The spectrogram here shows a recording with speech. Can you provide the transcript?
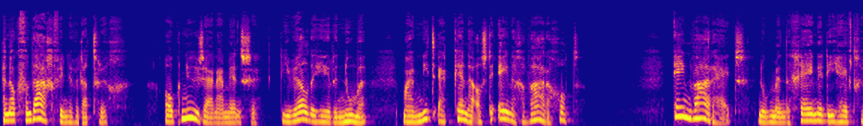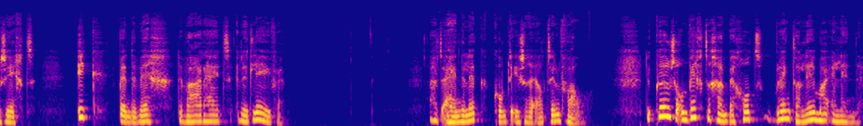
En ook vandaag vinden we dat terug. Ook nu zijn er mensen die wel de Heere noemen, maar hem niet erkennen als de enige ware God. Eén waarheid noemt men degene die heeft gezegd: Ik ben de weg, de waarheid en het leven. Uiteindelijk komt Israël ten val. De keuze om weg te gaan bij God brengt alleen maar ellende.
